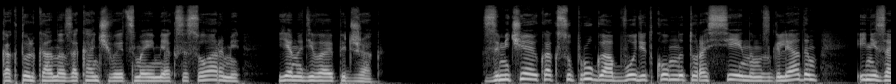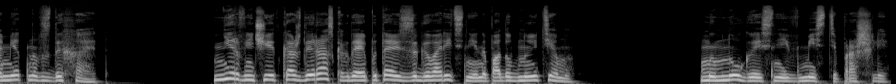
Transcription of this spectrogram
Как только она заканчивает с моими аксессуарами, я надеваю пиджак. Замечаю, как супруга обводит комнату рассеянным взглядом и незаметно вздыхает. Нервничает каждый раз, когда я пытаюсь заговорить с ней на подобную тему. Мы многое с ней вместе прошли.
